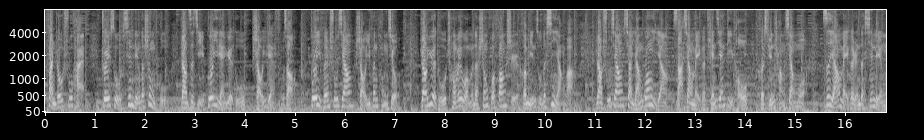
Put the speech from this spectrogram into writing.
泛舟书海，追溯心灵的圣土，让自己多一点阅读，少一点浮躁，多一分书香，少一分铜锈。让阅读成为我们的生活方式和民族的信仰吧。让书香像阳光一样洒向每个田间地头和寻常巷陌，滋养每个人的心灵，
